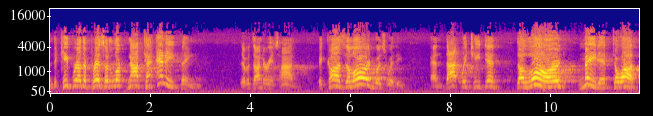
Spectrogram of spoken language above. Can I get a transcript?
And the keeper of the prison looked not to anything that was under his hand, because the Lord was with him. And that which he did, the Lord made it to what?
